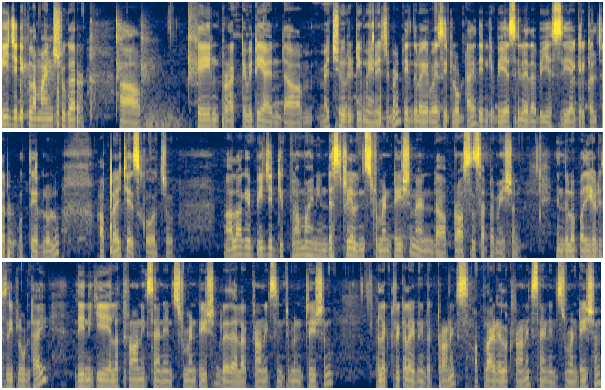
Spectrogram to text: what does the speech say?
PG diploma in sugarcane productivity and maturity management ఇందులో ఇరవై సీట్లు ఉంటాయి. దీనికి బీఎస్సీ లేదా బీఎస్సీ అగ్రికల్చర్ ఉత్తీర్ణులు అప్లై చేసుకోవచ్చు. అలాగే PG diploma in industrial instrumentation and process automation ఇందులో పదిహేడు సీట్లు ఉంటాయి. దీనికి ఎలక్ట్రానిక్స్ అండ్ ఇన్స్ట్రుమెంటేషన్ లేదా electronics instrumentation electrical and electronics applied electronics and instrumentation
